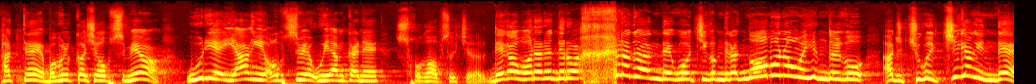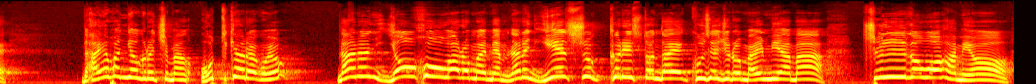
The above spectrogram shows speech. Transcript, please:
밭에 먹을 것이 없으며 우리의 양이 없으며 우양간에 소가 없을지라도 내가 원하는 대로 하나도 안 되고 지금 내가 너무너무 힘들고 아주 죽을 지경인데 나의 환경 그렇지만 어떻게 하라고요? 나는 여호와로 말미암아 나는 예수 그리스도 나의 구세주로 말미암아 즐거워하며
